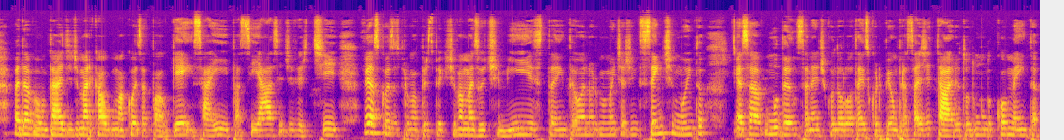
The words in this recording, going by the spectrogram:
vai dar vontade de marcar alguma coisa com alguém, sair, passear, se divertir, ver as coisas por uma perspectiva mais otimista. Então é normalmente a gente sente muito essa mudança mudança, né, de quando a lua tá em escorpião para sagitário, todo mundo comenta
